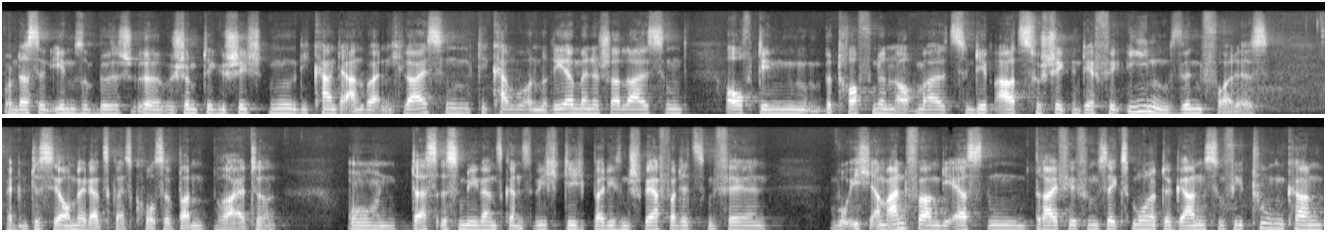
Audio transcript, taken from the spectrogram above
Und das sind eben so be äh, bestimmte Geschichten, die kann der Anwalt nicht leisten, die kann nur ein Reha-Manager leisten, auch den Betroffenen auch mal zu dem Arzt zu schicken, der für ihn sinnvoll ist. Das ist ja auch eine ganz, ganz große Bandbreite. Und das ist mir ganz, ganz wichtig bei diesen schwer verletzten Fällen, wo ich am Anfang die ersten drei, vier, fünf, sechs Monate gar nicht so viel tun kann,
